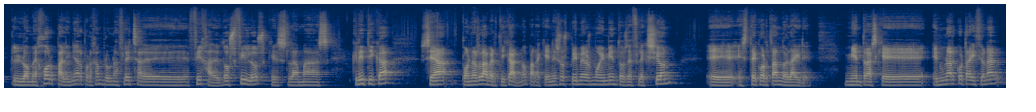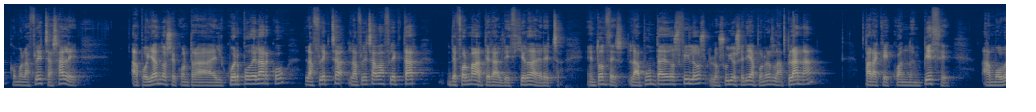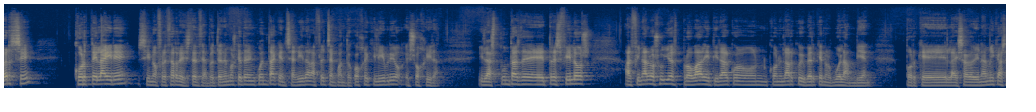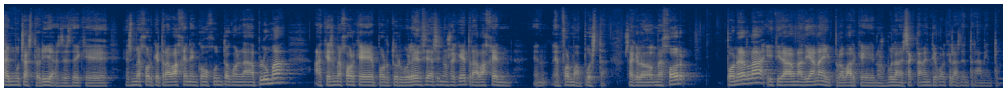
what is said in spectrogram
Lo mejor para alinear, por ejemplo, una flecha de, fija de dos filos, que es la más crítica, sea ponerla vertical, ¿no? Para que en esos primeros movimientos de flexión eh, esté cortando el aire. Mientras que en un arco tradicional, como la flecha sale apoyándose contra el cuerpo del arco, la flecha, la flecha va a flectar de forma lateral, de izquierda a derecha. Entonces, la punta de dos filos, lo suyo sería ponerla plana para que cuando empiece a moverse, corte el aire sin ofrecer resistencia. Pero tenemos que tener en cuenta que enseguida la flecha, en cuanto coge equilibrio, eso gira. Y las puntas de tres filos, al final lo suyo es probar y tirar con, el arco y ver que nos vuelan bien, porque las aerodinámicas hay muchas teorías, desde que es mejor que trabajen en conjunto con la pluma, a que es mejor que por turbulencias y no sé qué trabajen en, forma opuesta. O sea que lo mejor ponerla y tirar una diana y probar que nos vuelan exactamente igual que las de entrenamiento.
